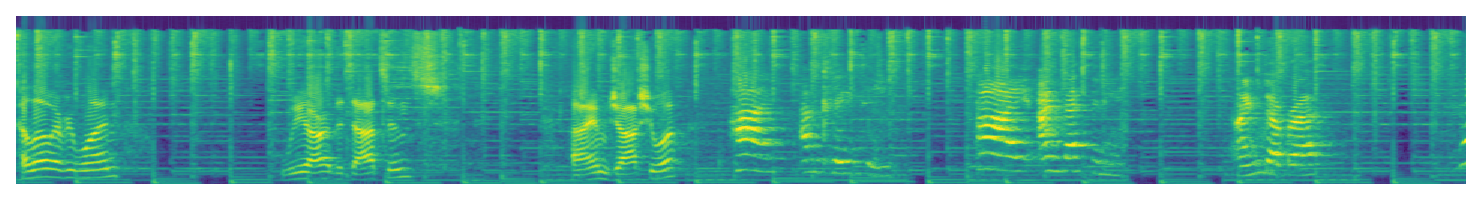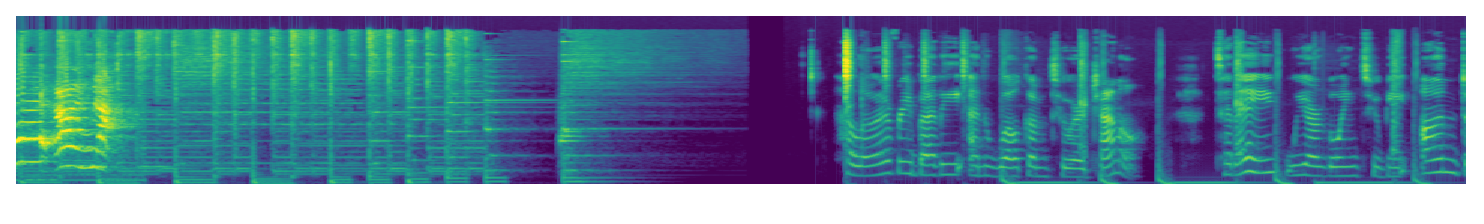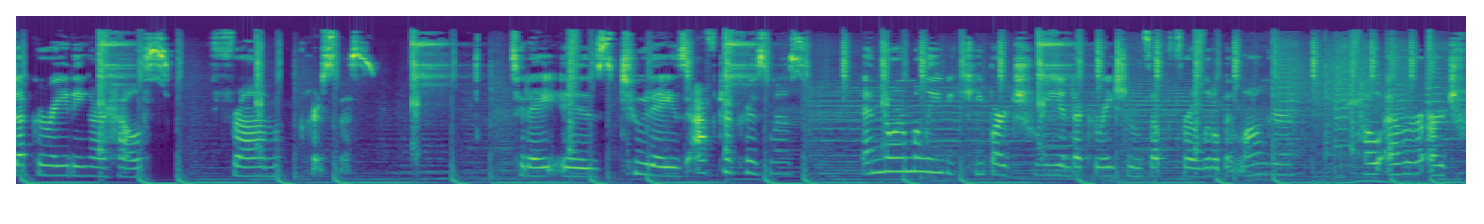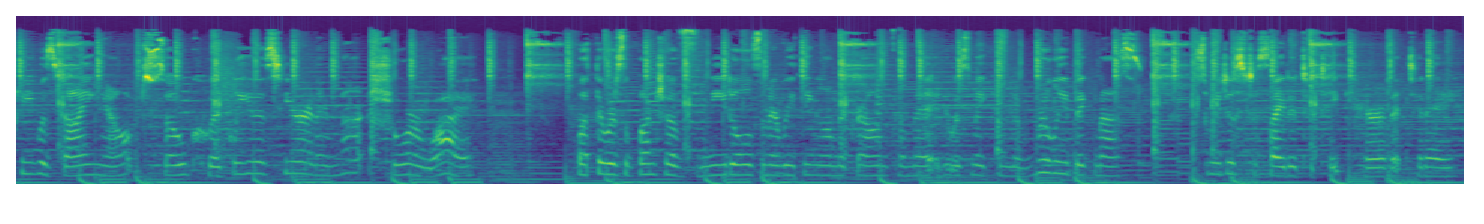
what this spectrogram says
Hello, everyone. We are the Dodsons. I am Joshua. Hi, I'm Clayton. Hi, I'm Bethany. I'm Deborah. Hi, I'm Matt. Hello everybody and welcome to our channel. Today we are going to be undecorating our house from Christmas. Today is two days after Christmas and normally we keep our tree and decorations up for a little bit longer. However, our tree was dying out so quickly this year and I'm not sure why. But there was a bunch of needles and everything on the ground from it and it was making a really big mess. So we just decided to take care of it today.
